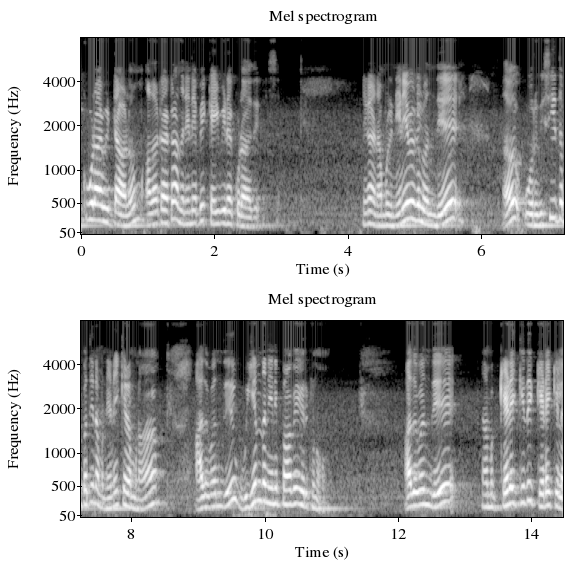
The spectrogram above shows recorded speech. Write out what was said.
கூடாவிட்டாலும் அதற்காக அந்த நினைப்பை கைவிடக்கூடாது. ஏன்னா நம்மளுடைய நினைவுகள் வந்து அதாவது ஒரு விஷயத்தை பற்றி நம்ம நினைக்கிறோம்னா அது வந்து உயர்ந்த நினைப்பாகவே இருக்கணும். அது வந்து நமக்கு கிடைக்கிது கிடைக்கல.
